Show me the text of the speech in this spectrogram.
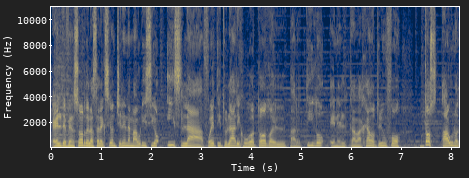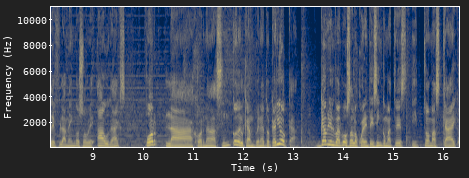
El defensor de la selección chilena Mauricio Isla fue titular y jugó todo el partido en el trabajado triunfo 2 a 1 de Flamengo sobre Audax por la jornada 5 del Campeonato Carioca. Gabriel Barbosa a los 45 más 3 y Thomas Kaik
